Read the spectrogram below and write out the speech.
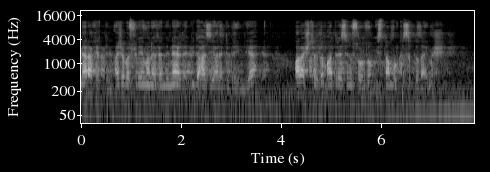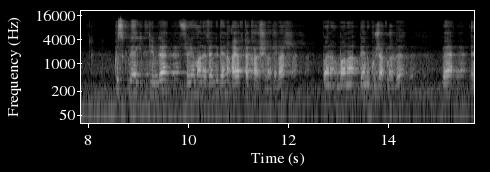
merak ettim. Acaba Süleyman Efendi nerede bir daha ziyaret edeyim diye. Araştırdım adresini sordum. İstanbul Kısıklı'daymış. Kısıklı'ya gittiğimde Süleyman Efendi beni ayakta karşıladılar. Bana, bana beni kucakladı ve e,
